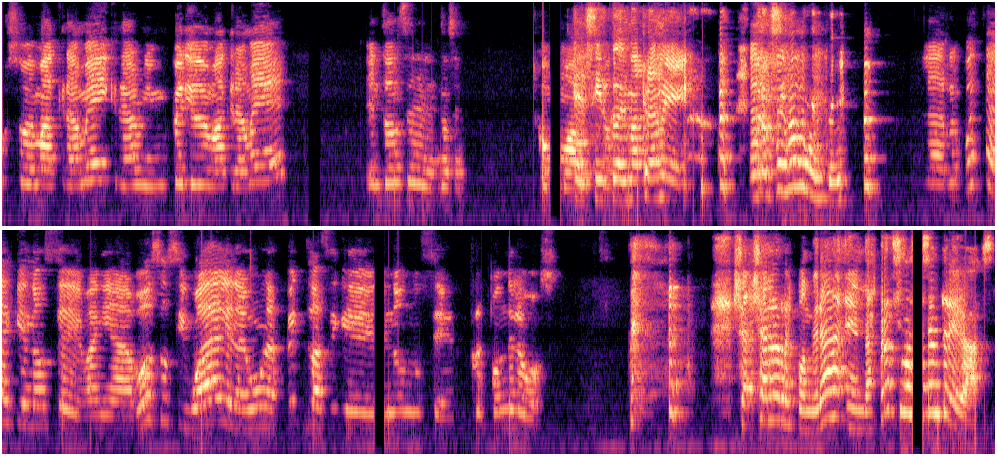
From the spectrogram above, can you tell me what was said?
curso de macramé y crear un imperio de macramé. Entonces, no sé, el circo del macramé. Próximamente. La respuesta es que no sé, Vania. Vos sos igual en algún aspecto, así que no, no sé. Respóndelo vos. ya, ya lo responderá en las próximas entregas.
